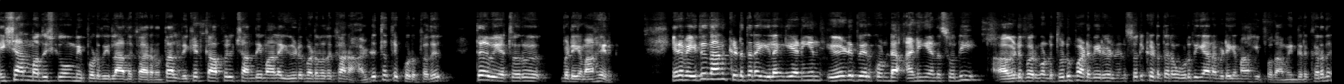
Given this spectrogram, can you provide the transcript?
நிஷான் மதுஷ்கவும் இப்பொழுது இல்லாத காரணத்தால் விக்கெட் காப்பில் சந்தைமாலை ஈடுபடுவதற்கான அழுத்தத்தை கொடுப்பது தேவையற்ற ஒரு விடயமாக இருக்கு. எனவே இதுதான் கிட்டத்தட்ட இலங்கை அணியின் ஏழு பேர் கொண்ட அணி என்று சொல்லி ஏழு பேர் கொண்ட துடுப்பாடு வீரர்கள் என்று சொல்லி கிட்டத்தட்ட உறுதியான விடயமாக இப்போது அமைந்திருக்கிறது.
